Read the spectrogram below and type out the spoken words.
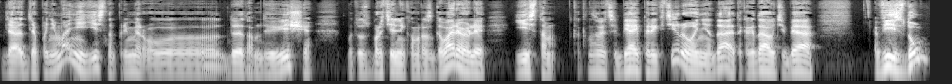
для, для понимания, есть, например, да, там две вещи. Мы тут с брательником разговаривали. Есть там, как называется, BI-проектирование, да, это когда у тебя весь дом,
